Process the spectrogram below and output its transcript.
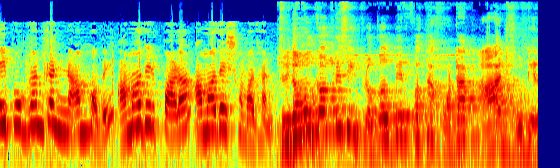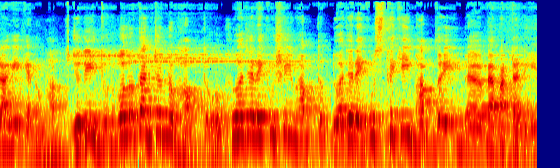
এই প্রোগ্রামটার নাম হবে আমাদের পাড়া, আমাদের সমাধান। তৃণমূল কংগ্রেস এই প্রকল্পের কথা হঠাৎ আজ ভোটের আগে কেন ভাবছে? যদি এই দুর্বলতার জন্য ভাবতো দু হাজার একুশেই ভাবতো দু হাজার একুশ থেকেই ভাবতো এই ব্যাপারটা নিয়ে।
